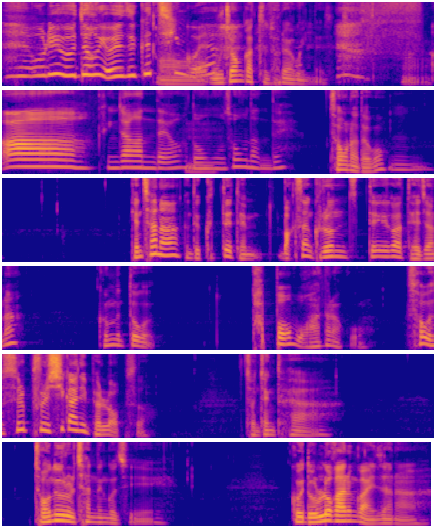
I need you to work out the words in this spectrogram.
우리 우정 여기서 끝인 어, 거야? 우정 같은 소리 하고 있네. 진짜. 아, 굉장한데요. 음. 너무 서운한데. 서운하다고? 음. 괜찮아. 근데 그때 됨- 막상 그런 때가 되잖아. 그러면 또 바빠 뭐 하느라고. 서 슬플 시간이 별로 없어. 전쟁터야. 전우를 찾는 거지. 거기 놀러 가는 거 아니잖아.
